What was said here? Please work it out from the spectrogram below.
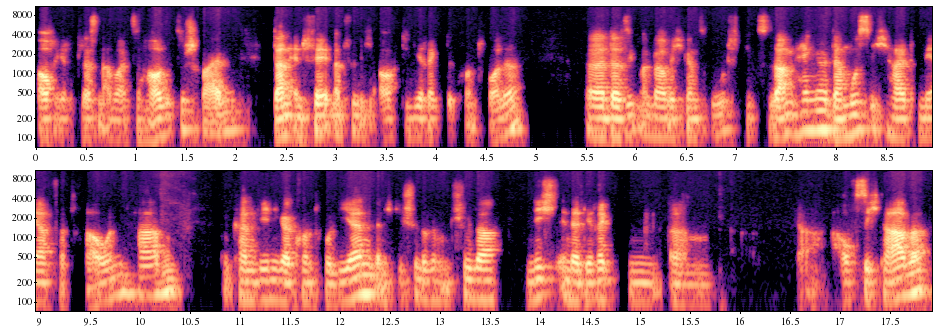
auch ihre Klassenarbeit zu Hause zu schreiben, dann entfällt natürlich auch die direkte Kontrolle. Äh, da sieht man, glaube ich, ganz gut die Zusammenhänge. Da muss ich halt mehr Vertrauen haben und kann weniger kontrollieren, wenn ich die Schülerinnen und Schüler nicht in der direkten ähm, ja, Aufsicht habe.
